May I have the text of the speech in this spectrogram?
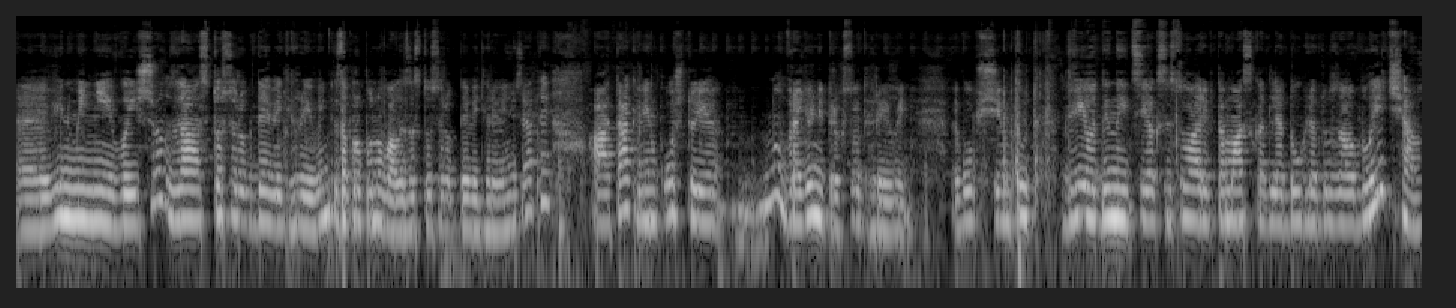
Е, Він мені вийшов за 149 гривень. Запропонували за 149 гривень взяти. А так він коштує ну, в районі 300 гривень. В общем, тут дві одиниці аксесуарів та маска для догляду за обличчям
